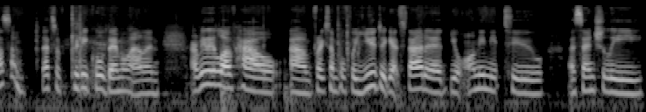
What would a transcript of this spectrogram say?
Awesome. That's a pretty cool demo, Alan. I really love how, um, for example, for you to get started, you only need to essentially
